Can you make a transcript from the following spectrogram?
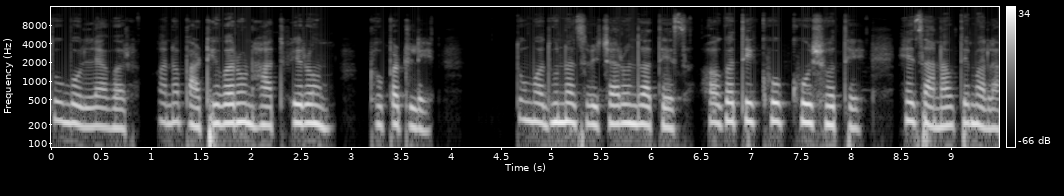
तू बोलल्यावर अन पाठीवरून हात फिरवून ठोपटले तू मधूनच विचारून जातेस. अगं ती खूप खूष होते हे जाणवते मला.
